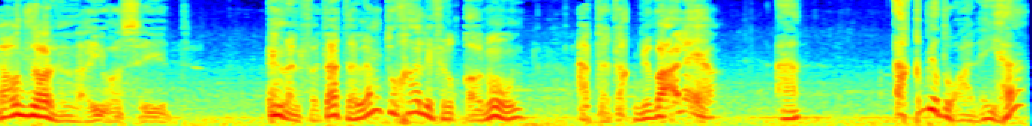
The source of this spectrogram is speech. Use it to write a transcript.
عذرا أيها السيد. إن الفتاة لم تخالف القانون حتى تقبض عليها. أه؟ أقبض عليها؟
